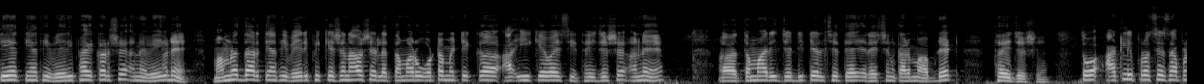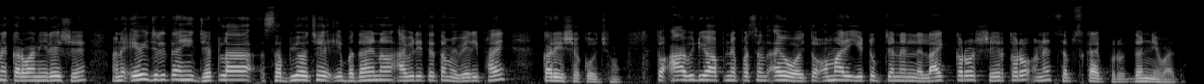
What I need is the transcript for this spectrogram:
તે ત્યાંથી વેરીફાઈ કરશે અને વેરી અને મામલતદાર ત્યાંથી વેરિફિકેશન આવશે એટલે તમારું ઓટોમેટિક આ ઈ કેવાયસી થઈ જશે અને તમારી જે ડિટેલ છે તે રેશન કાર્ડમાં અપડેટ થઈ જશે. તો આટલી પ્રોસેસ આપણે કરવાની રહેશે અને એવી જ રીતે અહીં જેટલા સભ્યો છે એ બધાને આવી રીતે તમે વેરીફાઈ કરી શકો છો. તો આ વીડિયો આપને પસંદ આવ્યો હોય તો અમારી યુટ્યુબ ચેનલને લાઇક કરો શેર કરો અને સબસ્ક્રાઈબ કરો. ધન્યવાદ.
